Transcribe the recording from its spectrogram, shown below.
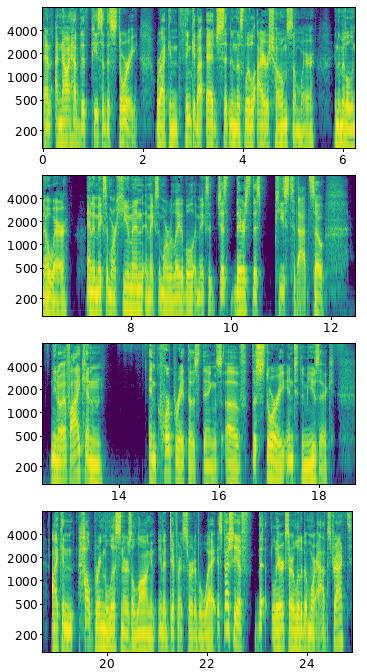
and I, now i have the piece of this story where i can think about edge sitting in this little irish home somewhere in the middle of nowhere and it makes it more human it makes it more relatable it makes it just there's this piece to that. So you know if i can incorporate those things of the story into the music i can help bring the listeners along in, in a different sort of a way especially if the lyrics are a little bit more abstract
